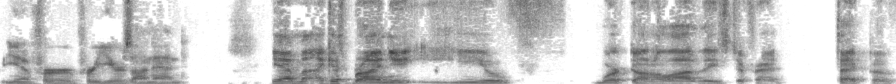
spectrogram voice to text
you know, for for years on end. Yeah, I guess Brian, you you've worked on a lot of these different type of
